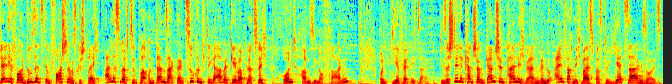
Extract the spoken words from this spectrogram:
Stell dir vor, du sitzt im Vorstellungsgespräch, alles läuft super und dann sagt dein zukünftiger Arbeitgeber plötzlich, und haben Sie noch Fragen? Und dir fällt nichts ein. Diese Stille kann schon ganz schön peinlich werden, wenn du einfach nicht weißt, was du jetzt sagen sollst.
